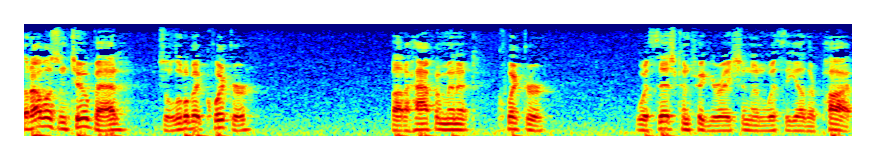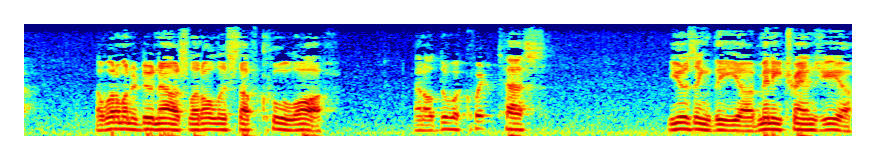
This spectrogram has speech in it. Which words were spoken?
So that wasn't too bad. It's a little bit quicker, about a half a minute quicker with this configuration than with the other pot. Now what I'm going to do now is let all this stuff cool off and I'll do a quick test using the uh, mini Trangia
